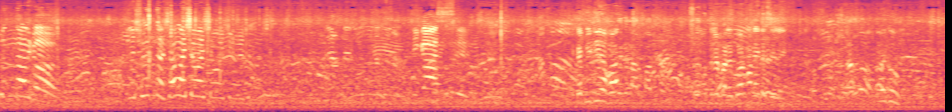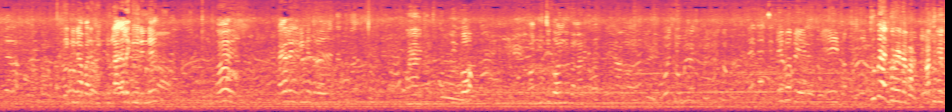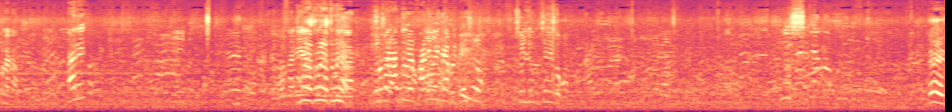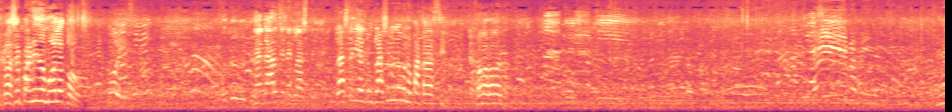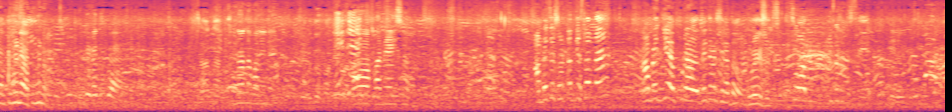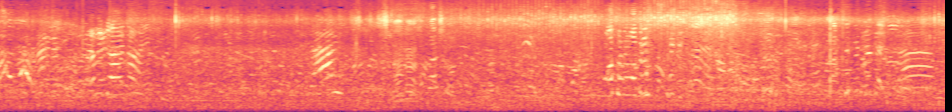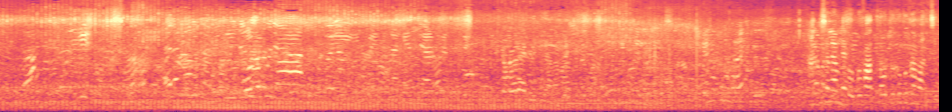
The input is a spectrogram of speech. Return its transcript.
সুন্দর গো সুন্দর সবাই সবাই সবাই ঠিক আছে এটা ভিডিও হয় সমুদ্রের পারে ঘর বানাইতেছিলে দেখি না পারে একটু লাগালে কি নে ওই তুমি একবার না পারবে আরে তুমি না তুমি না তুমি না। সবার হাত ধরে পানি হইতে হইবে চলে চলে কখন এই গ্লাসের পানি তো ময়লা তো। কই? না ডালছে না গ্লাস থেকে। গ্লাস থেকে একদম গ্লাসের মধ্যে কোনো পাতা আছে। ফেলা ফেলা। তুমি না তুমি না না। না না পানি নাই। আমরা যে শর্টকাট গেছিলাম না আমরা গিয়ে পুরো যেতে পারছি না তো। ঘুরে গেছি। সব আনছিলাম তো অতটুকু তো রুকু জামানছি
